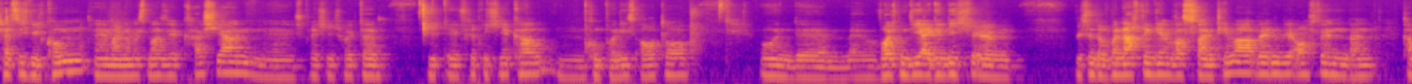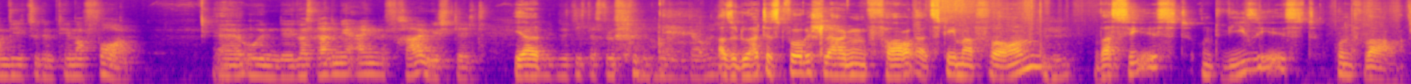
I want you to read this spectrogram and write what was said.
Herzlich willkommen, äh, mein Name ist Masir Kaschian, äh, spreche ich heute mit äh, Friedrich Jecker, Komponist, Autor. Und ähm, wollten wir eigentlich ähm, ein bisschen darüber nachdenken, was für ein Thema werden wir auswählen, dann kamen wir zu dem Thema Form. Ja. Und du hast gerade mir eine Frage gestellt. Ja. also du hattest vorgeschlagen als Thema Form, mhm. was sie ist und wie sie ist und war.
